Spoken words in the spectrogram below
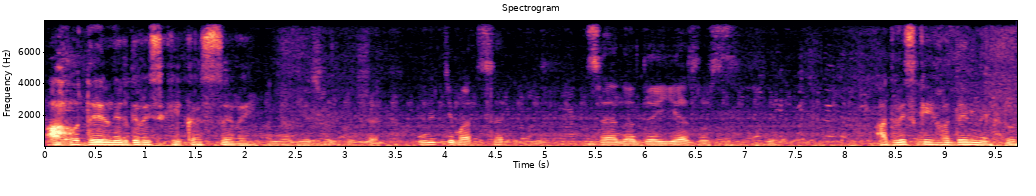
А годинник, дивись, який красивий. Ультима це цена де Єзус. А дивись, який годинник тут.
